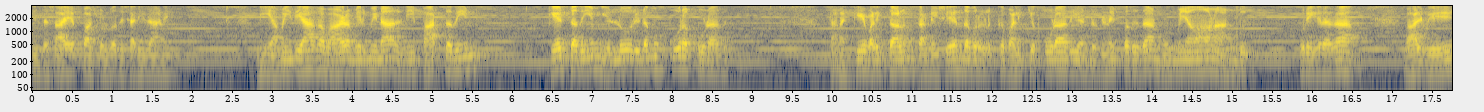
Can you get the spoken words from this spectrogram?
இந்த சாயப்பா சொல்வது சரிதானே? நீ அமைதியாக வாழ விரும்பினால் நீ பார்த்ததையும் கேட்டதையும் எல்லோரிடமும் கூறக்கூடாது. தனக்கே வலித்தாலும் தன்னை சேர்ந்தவர்களுக்கு வலிக்கக்கூடாது என்று நினைப்பதுதான் உண்மையான அன்பு. புரிகிறதா? வாழ்வில்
